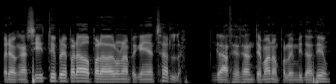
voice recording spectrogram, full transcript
pero aún así estoy preparado para dar una pequeña charla. Gracias de antemano por la invitación.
